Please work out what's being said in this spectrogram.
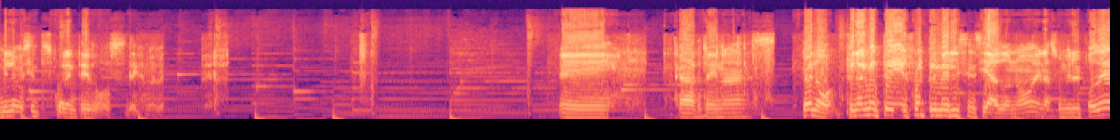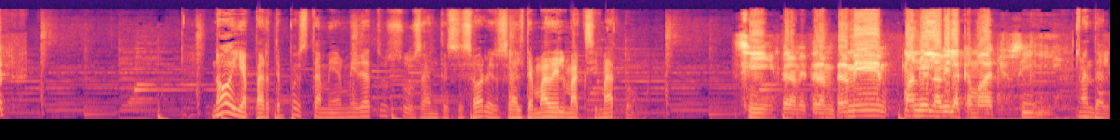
1942, déjame ver. Eh, Cárdenas. Bueno, finalmente él fue el primer licenciado, ¿no? En asumir el poder. No, y aparte, pues también mira tus, sus antecesores, o sea, el tema del maximato. Sí, espérame, espérame, espérame. Manuel Ávila Camacho, sí. Ándale.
